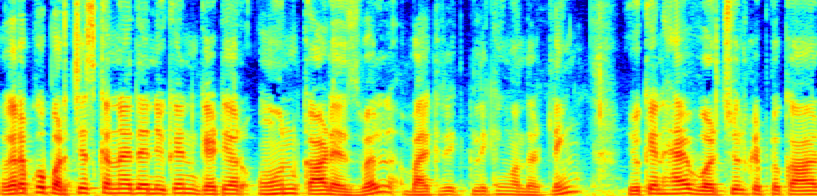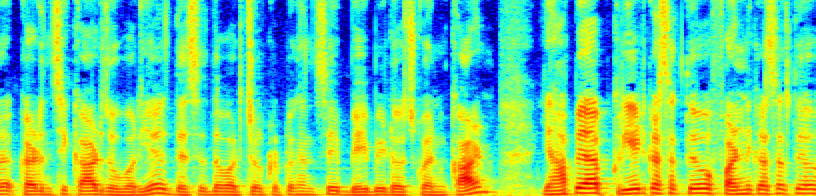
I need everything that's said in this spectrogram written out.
अगर आपको परचेस करना है देन यू कैन गेट योर ओन कार्ड एज वेल बाय क्लिकिंग ऑन दैट लिंक यू कैन हैव वर्चुअल क्रिप्टो करेंसी कार्ड ओवर हियर this is the virtual crypto currency से बेबी डॉज कॉइन कार्ड। यहाँ पे आप क्रिएट कर सकते हो फंड कर सकते हो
